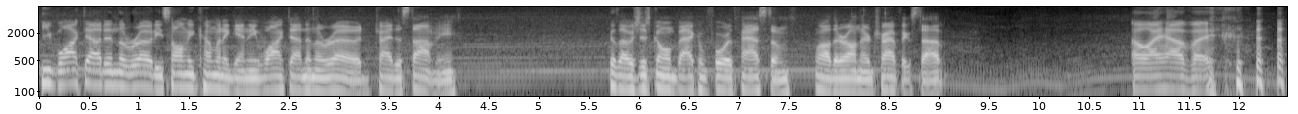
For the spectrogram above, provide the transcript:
He walked out in the road. He saw me coming again. He walked out in the road, tried to stop me. Because I was just going back and forth past them while they're on their traffic stop. Oh, I have a.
